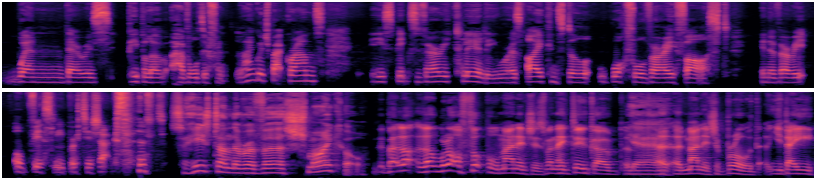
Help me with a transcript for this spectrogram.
when there is people have, have all different language backgrounds, he speaks very clearly, whereas I can still waffle very fast in a very obviously British accent. So he's done the reverse Schmeichel. But a lot, a lot- of football managers, when they do go Yeah. and manage abroad, they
